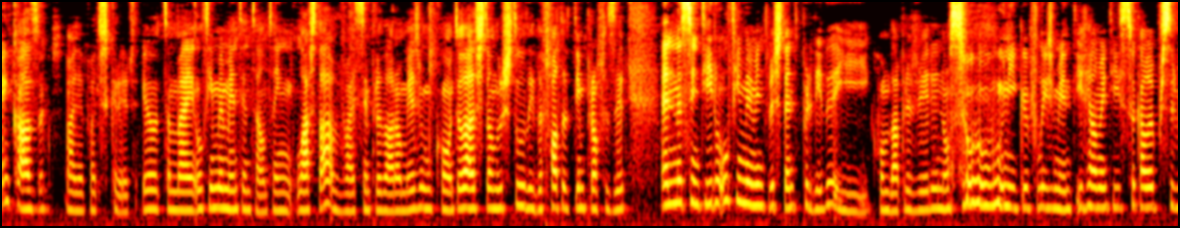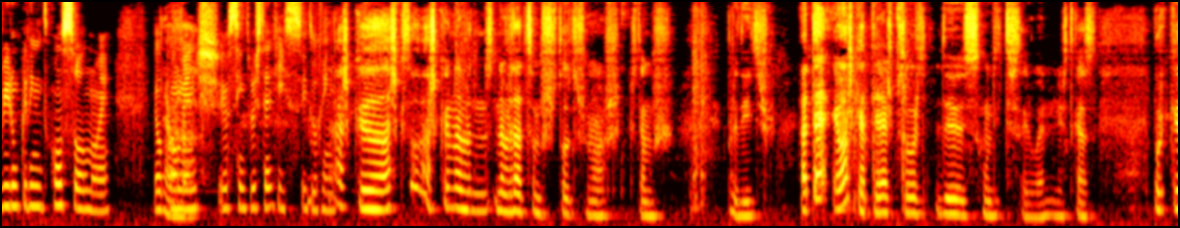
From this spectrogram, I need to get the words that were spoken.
em casa. Olha, podes crer. Eu também, ultimamente, então, tenho. Lá está, vai sempre dar ao mesmo, com toda a gestão do estudo e da falta de tempo para o fazer. Ando-me a sentir ultimamente bastante perdida e, como dá para ver, não sou a única, felizmente. E realmente isso acaba por servir um bocadinho de consolo, não é? Eu, pelo verdade. menos, eu sinto bastante isso. E tu, Ringo? Acho que, acho que, só- acho que na, na verdade somos todos nós que estamos perdidos. Até, eu acho que até as pessoas de segundo e terceiro ano, neste caso. Porque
